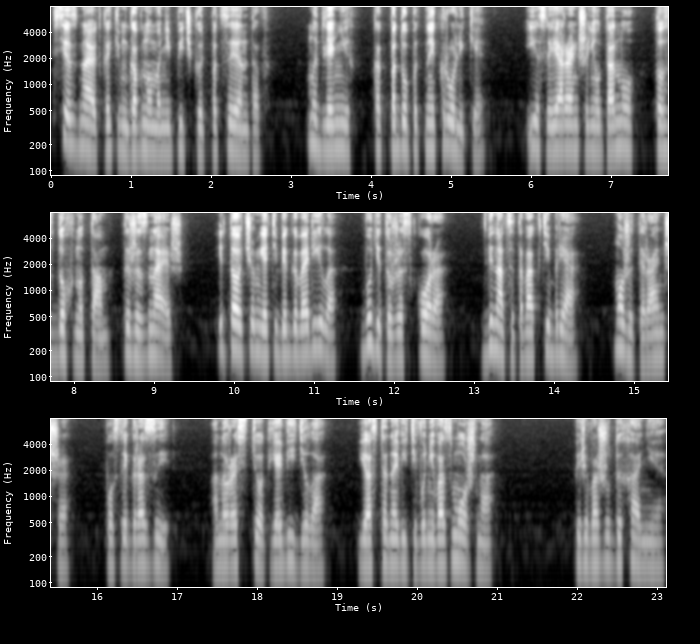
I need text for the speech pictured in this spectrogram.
Все знают, каким говном они пичкают пациентов. Мы для них как подопытные кролики. Если я раньше не утону, то сдохну там, ты же знаешь. И то, о чем я тебе говорила, будет уже скоро, 12 октября, может и раньше, после грозы. Оно растет, я видела, и остановить его невозможно. Перевожу дыхание.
